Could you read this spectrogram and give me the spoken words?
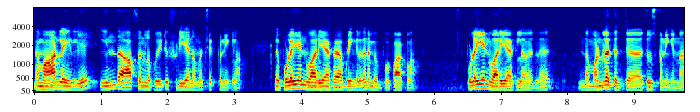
நம்ம ஆன்லைன்லேயே இந்த ஆப்ஷனில் போயிட்டு ஃப்ரீயாக நம்ம செக் பண்ணிக்கலாம். இந்த புலையன் வாரியாக அப்படிங்கிறத நம்ம இப்போ பார்க்கலாம் புலையன் வாரியாகில் வந்து இந்த மண்டலத்தை சூஸ் பண்ணிங்கன்னா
